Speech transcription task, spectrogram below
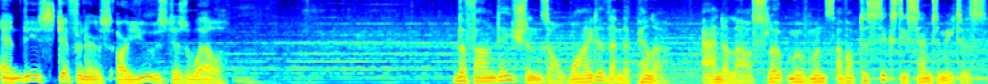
And these stiffeners are used as well. The foundations are wider than the pillar and allow slope movements of up to 60 centimeters.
